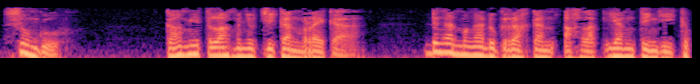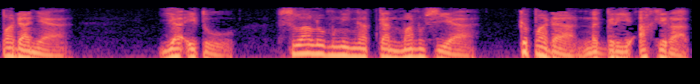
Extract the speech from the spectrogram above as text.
Sungguh, kami telah menyucikan mereka dengan mengadu gerahkan ahlak yang tinggi kepadanya, yaitu selalu mengingatkan manusia kepada negeri akhirat.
